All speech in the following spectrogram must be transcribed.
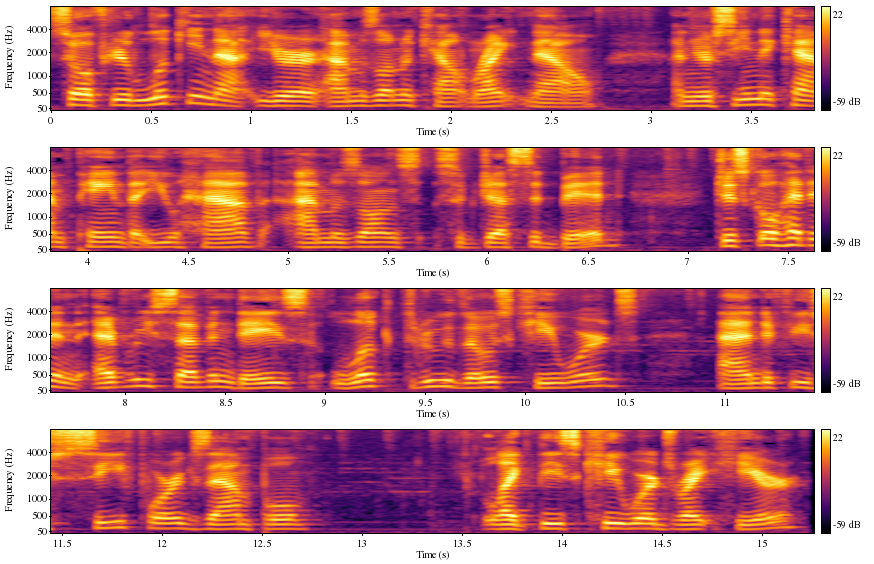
So if you're looking at your Amazon account right now and you're seeing a campaign that you have Amazon's suggested bid, just go ahead and every seven days look through those keywords. And if you see, for example, like these keywords right here,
